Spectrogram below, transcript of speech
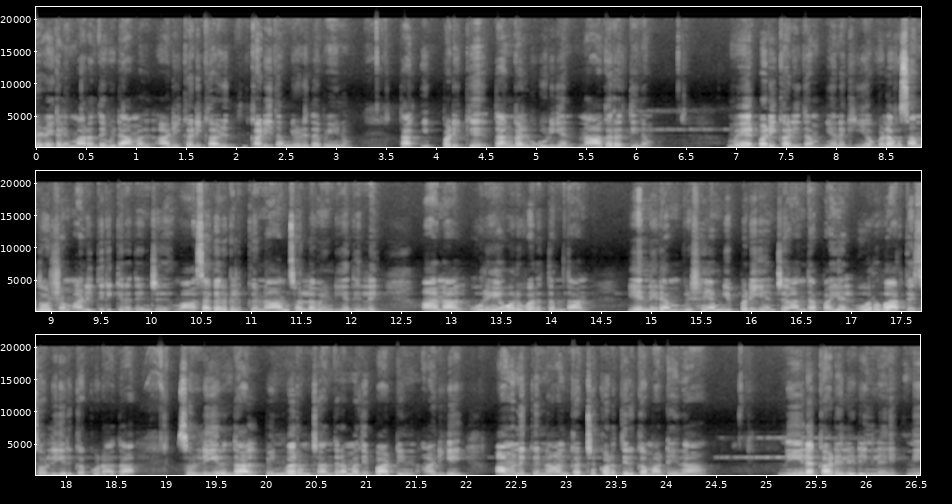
ஏழைகளை மறந்து விடாமல் அடிக்கடி கழு கடிதம் எழுத வேணும். த இப்படிக்கு தங்கள் ஊழியன் நாகரத்தினம். மேற்படி கடிதம் எனக்கு எவ்வளவு சந்தோஷம் அளித்திருக்கிறது என்று வாசகர்களுக்கு நான் சொல்ல வேண்டியதில்லை. ஆனால் ஒரே ஒரு வருத்தம்தான். என்னிடம் விஷயம் இப்படி என்று அந்த பயல் ஒரு வார்த்தை சொல்லியிருக்கக்கூடாதா சொல்லியிருந்தால் பின்வரும் சந்திரமதி பாட்டின் அடியை அவனுக்கு நான் கற்றுக் கொடுத்திருக்க மாட்டேனா? நீலக்கடலிடிலே நீ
